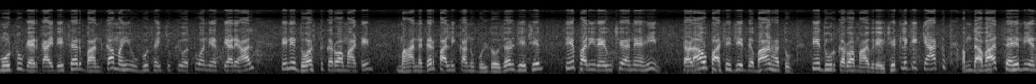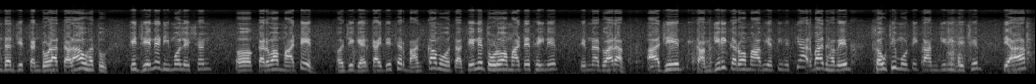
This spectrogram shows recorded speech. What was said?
મોટું ગેરકાયદેસર બાંધકામ અહીં ઊભું થઈ ચૂક્યું હતું અને અત્યારે હાલ તેને ધ્વસ્ત કરવા માટે મહાનગરપાલિકાનું બુલડોઝર જે છે તે ફરી રહ્યું છે અને અહીં તળાવ પાસે જે દબાણ હતું તે દૂર કરવામાં આવી રહ્યું છે. એટલે કે ક્યાંક અમદાવાદ શહેરની અંદર જે ચંડોળા તળાવ હતું કે જેને ડિમોલેશન કરવા માટે જે ગેરકાયદેસર બાંધકામો હતા તેને તોડવા માટે થઈને તેમના દ્વારા આ જે કામગીરી કરવામાં આવી હતી ને ત્યારબાદ હવે સૌથી મોટી કામગીરી જે છે ત્યાં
